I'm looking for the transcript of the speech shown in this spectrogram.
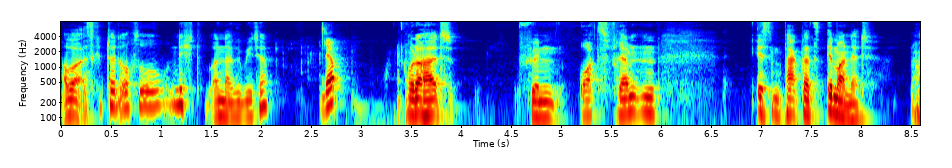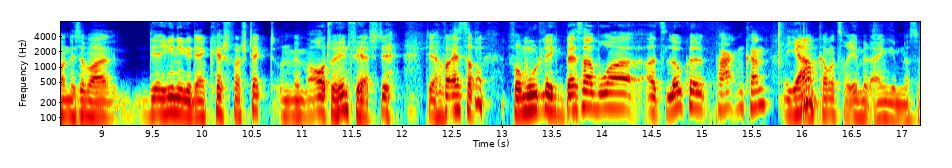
aber es gibt halt auch so Nicht-Wandergebiete. Ja, Oder halt für einen Ortsfremden ist ein Parkplatz immer nett. Und ich sag mal, derjenige, der Cash versteckt und mit dem Auto hinfährt, der, der weiß doch vermutlich besser, wo er als Local parken kann. Ja. Dann kann man es doch eben mit eingeben, das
